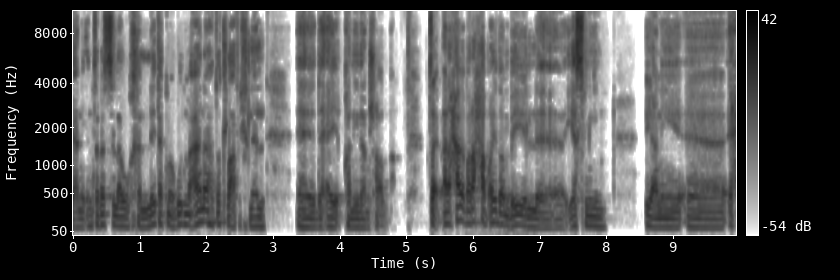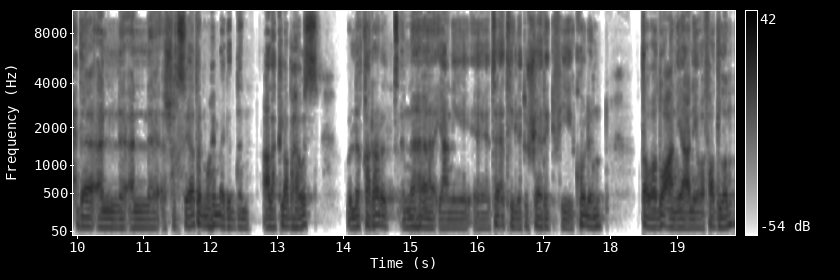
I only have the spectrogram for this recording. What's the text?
يعني أنت بس لو خليتك موجود معانا هتطلع في خلال دقائق قليلة إن شاء الله. طيب أنا حابب أرحب أيضا بياسمين. يعني إحدى الشخصيات المهمة جدا على Clubhouse واللي قررت إنها يعني تأتي لتشارك في Callin تواضعا يعني وفضلا.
